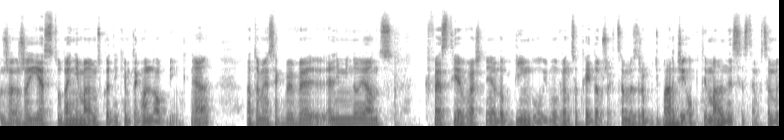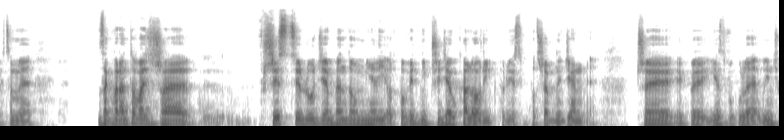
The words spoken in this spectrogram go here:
że, że jest tutaj niemałym składnikiem tego lobbying, nie? Natomiast jakby eliminując kwestię właśnie lobbingu i mówiąc, ok, dobrze, chcemy zrobić bardziej optymalny system, chcemy, chcemy zagwarantować, że wszyscy ludzie będą mieli odpowiedni przydział kalorii, który jest potrzebny dziennie. Czy jakby jest w ogóle ujęcie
